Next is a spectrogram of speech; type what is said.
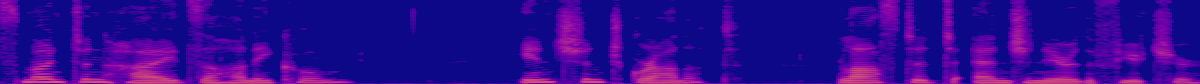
This mountain hides a honeycomb, ancient granite, blasted to engineer the future.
